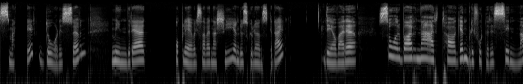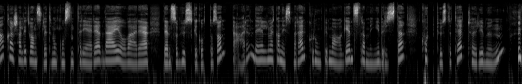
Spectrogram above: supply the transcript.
smerter, dårlig søvn, mindre opplevelse av energi enn du skulle ønske deg, det å være Sårbar, nærtagen, blir fortere sinna, kanskje har litt vanskelig til å konsentrere deg og være den som husker godt og sånn. Det er en del mekanismer her. Klump i magen, stramming i brystet, kortpustethet, tørr i munnen.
